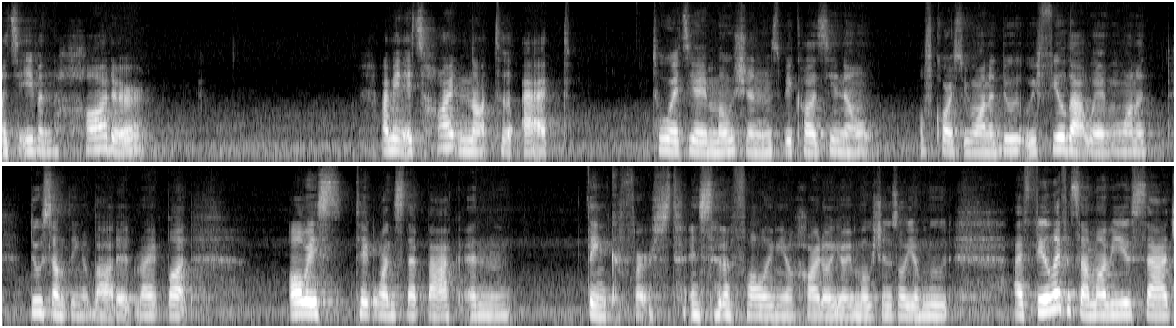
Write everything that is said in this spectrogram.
it's even harder. I mean it's hard not to act towards your emotions because you know of course we want to do we feel that way we want to do something about it right? But always take one step back and think first instead of following your heart or your emotions or your mood. I feel like for some of you, Sag,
